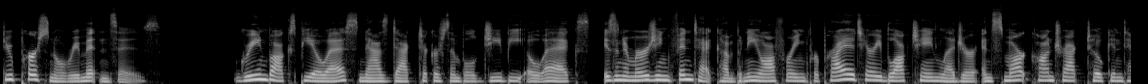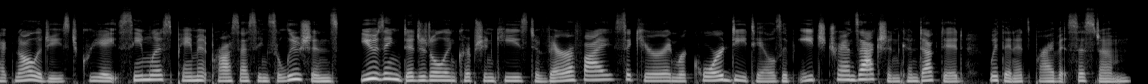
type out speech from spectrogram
through personal remittances. Greenbox POS, NASDAQ ticker symbol GBOX, is an emerging fintech company offering proprietary blockchain ledger and smart contract token technologies to create seamless payment processing solutions using digital encryption keys to verify, secure, and record details of each transaction conducted within its private system.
